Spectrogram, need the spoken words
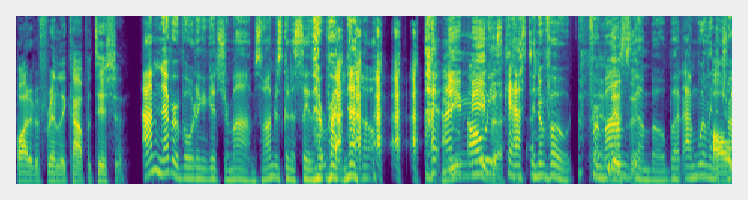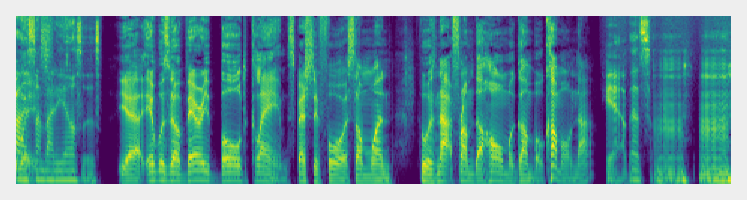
part of the friendly competition. I'm never voting against your mom, so I'm just going to say that right now. I, I'm always casting a vote for mom's Listen, gumbo, but I'm willing to try somebody else's. Yeah, it was a very bold claim, especially for someone who is not from the home of gumbo. Come on now. Yeah, that's. Mm, mm.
